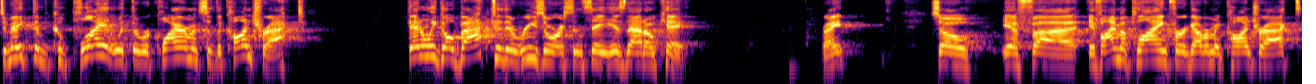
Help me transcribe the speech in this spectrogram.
to make them compliant with the requirements of the contract. Then we go back to the resource and say, is that okay? Right? So if uh, if I'm applying for a government contract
